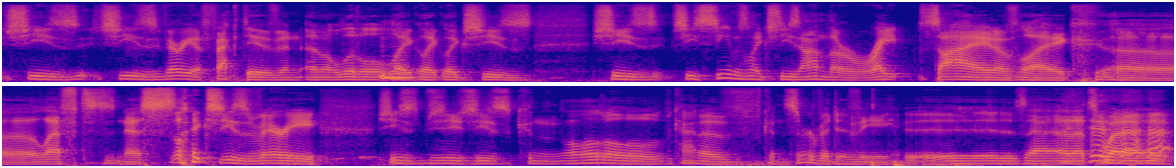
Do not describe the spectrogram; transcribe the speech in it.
she's she's very effective and, and a little like like like she's she's she seems like she's on the right side of like uh leftness. Like she's very she's she's, con- a little kind of conservative-y. Is that that's what I,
